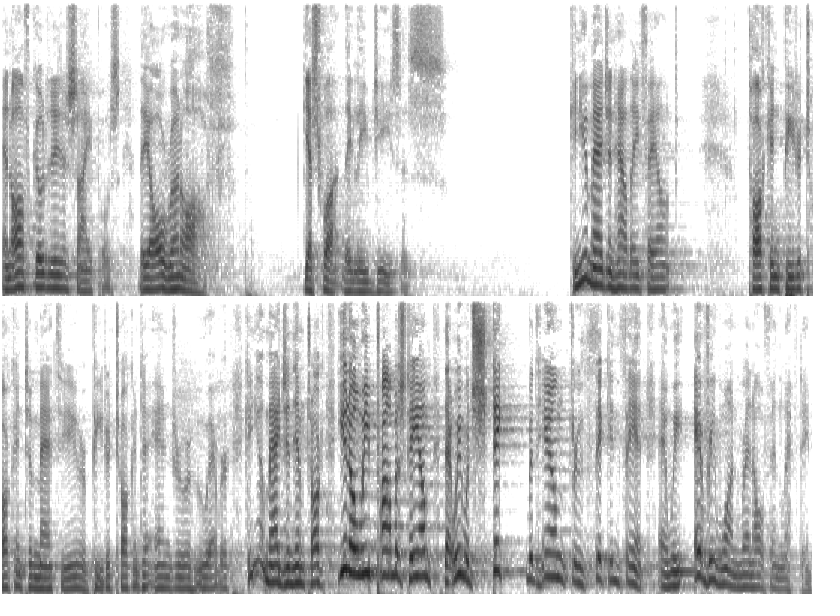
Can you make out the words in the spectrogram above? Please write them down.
and off go to the disciples. They all run off. Guess what? They leave Jesus. Can you imagine how they felt? Talking, Peter talking to Matthew, or Peter talking to Andrew, or whoever. Can you imagine them talking? You know, we promised him that we would stick with him through thick and thin, and we everyone ran off and left him.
